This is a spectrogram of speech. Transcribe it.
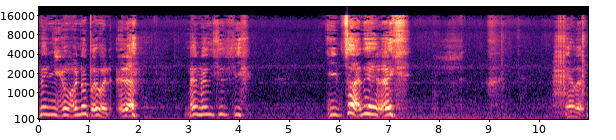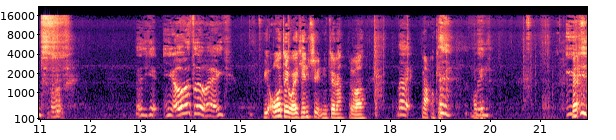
men I underdriver det. Eller, hvad man skal sige. I tager det heller ikke. Hvad? Hvad skal, I overdriver ikke. Vi overdriver ikke hensynen til dig, eller hvad? Nej, Nej, okay. Okay. men... I?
